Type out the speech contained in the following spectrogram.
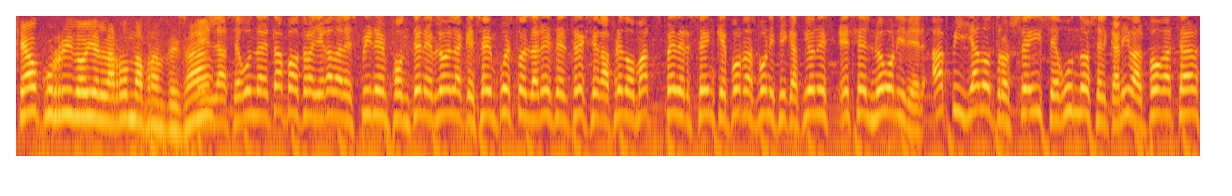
¿Qué ha ocurrido hoy en la ronda francesa? En la segunda etapa, otra llegada al sprint en Fontainebleau, en la que se ha impuesto el danés del Trek Segafredo Mats Pedersen, que por las bonificaciones es el nuevo líder. Ha pillado otros seis segundos el caníbal Pogachar,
